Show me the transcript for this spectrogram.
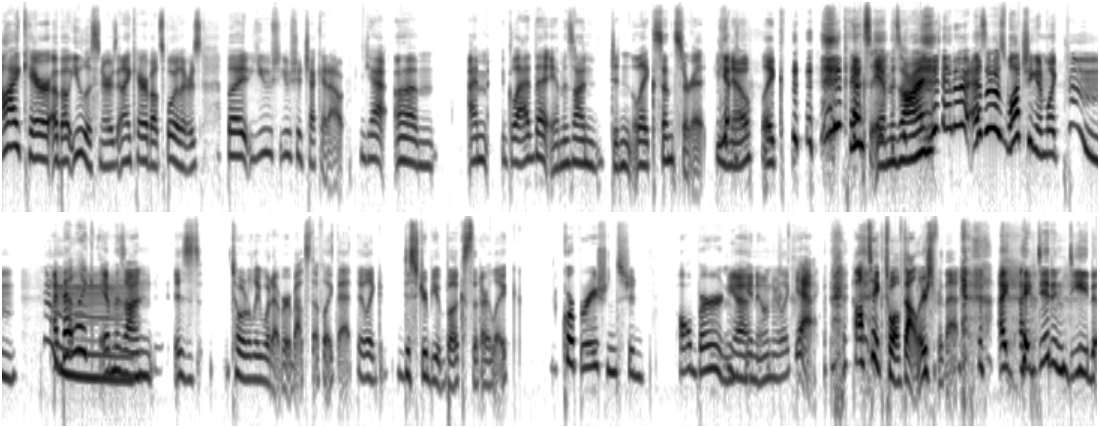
I care about you listeners and I care about spoilers, but you you should check it out. Yeah. Um I'm glad that Amazon didn't like censor it, you Yeah. know? Like thanks Amazon. And uh, as I was watching, it, I'm like, hmm. I bet like hmm. Amazon is totally whatever about stuff like that. They like distribute books that are like corporations should all burn, Yeah. you know, and they're like, yeah, I'll take $12 for that. I, I did indeed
